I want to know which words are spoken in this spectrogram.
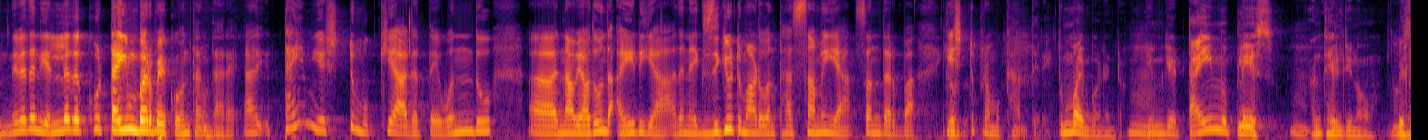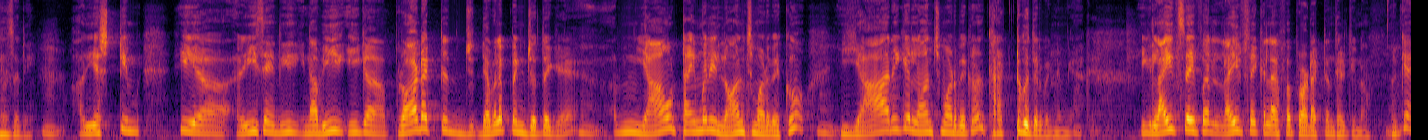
ನಿವೇದನ್ ಎಲ್ಲದಕ್ಕೂ ಟೈಮ್ ಬರಬೇಕು ಅಂತಂತಾರೆ. ಟೈಮ್ ಎಷ್ಟು ಮುಖ್ಯ ಆಗುತ್ತೆ? ಒಂದು ನಾವು ಯಾವುದೋ ಒಂದು ಐಡಿಯಾ ಅದನ್ನು ಎಕ್ಸಿಕ್ಯೂಟ್ ಮಾಡುವಂತಹ ಸಮಯ ಸಂದರ್ಭ ಎಷ್ಟು ಪ್ರಮುಖ ಅಂತೀರಿ? ತುಂಬ ಇಂಪಾರ್ಟೆಂಟ್ ನಿಮಗೆ ಟೈಮ್ ಪ್ಲೇಸ್ ಅಂತ ಹೇಳ್ತೀವಿ ನಾವು ಬಿಸ್ನೆಸ್ಸಲ್ಲಿ ಅದು ಎಷ್ಟು ಈ ರೀಸೆಂಟ್ ನಾವು ಈ ಈಗ ಪ್ರಾಡಕ್ಟ್ ಡೆವಲಪ್ಮೆಂಟ್ ಜೊತೆಗೆ ಅದನ್ನ ಯಾವ ಟೈಮಲ್ಲಿ ಲಾಂಚ್ ಮಾಡಬೇಕು ಯಾರಿಗೆ ಲಾಂಚ್ ಮಾಡಬೇಕು ಅನ್ನೋದು ಕರೆಕ್ಟ್ ಗೊತ್ತಿರಬೇಕು ನಿಮಗೆ. ಈಗ life cycle life cycle of a product ಅಂತ ಹೇಳ್ತೀವಿ ನಾವು. ಓಕೆ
